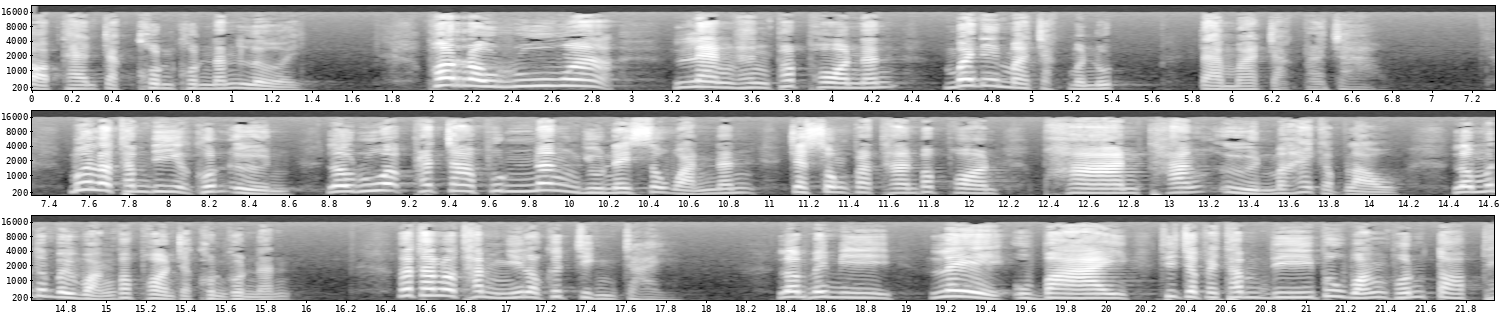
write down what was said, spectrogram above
ตอบแทนจากคนคนนั้นเลย เพราะเรารู้ว่าแหล่งแห่งพระพรนั้นไม่ได้มาจากมนุษย์ แต่มาจากพระเจ้า เมื่อเราทำดีกับคนอื่น เรารู้ว่าพระเจ้าผู้นั่งอยู่ในสวรรค์นั้น จะทรงประทานพระพรผ่านทางอื่นมาให้กับเรา เราไม่ต้องไปหวังพระพรจากคนคนนั้นแล้วถ้าเราทำอย่างนี้เราก็จริงใจ เราไม่มีเล่อุบายที่จะไปทำดีเพื่อหวังผลตอบแท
